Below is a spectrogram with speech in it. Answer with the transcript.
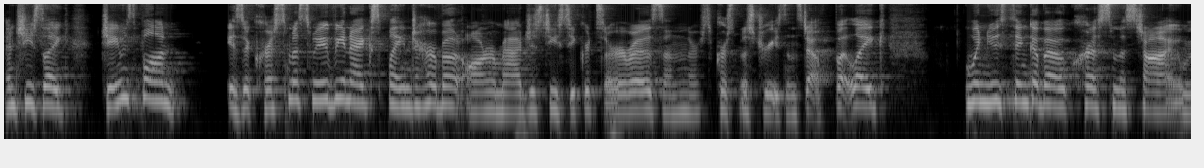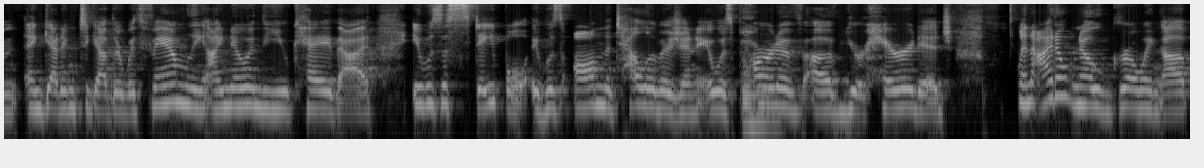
And she's like, "James Bond is a Christmas movie." And I explained to her about On Her Majesty Secret Service and there's Christmas trees and stuff. But like when you think about Christmas time and getting together with family, I know in the UK that it was a staple. It was on the television. It was part mm-hmm. of, of your heritage and I don't know growing up,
